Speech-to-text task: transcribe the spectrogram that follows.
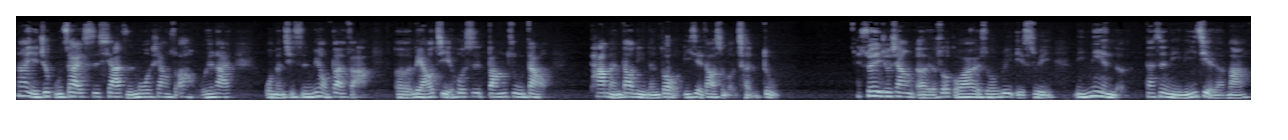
那也就不再是瞎子摸象说啊，我原来我们其实没有办法呃了解或是帮助到他们到底能够理解到什么程度。所以就像呃，有时候国外会说 “read is read”，你念了，但是你理解了吗？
